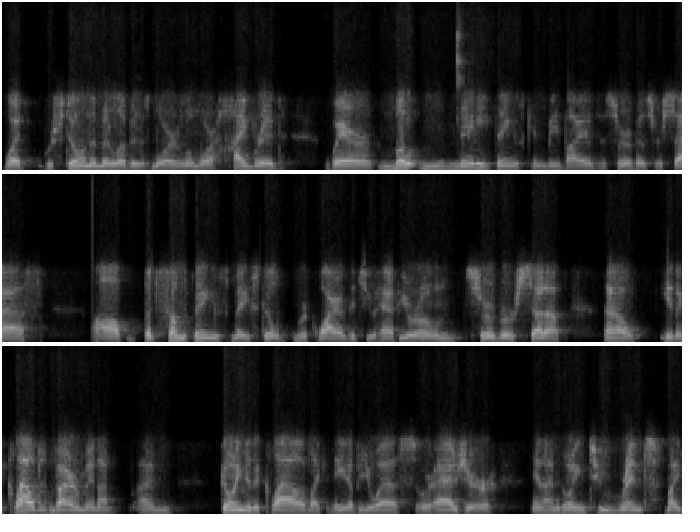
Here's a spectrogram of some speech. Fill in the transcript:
what we're still in the middle of is more a little more hybrid, where mo- many things can be buy as a service or SaaS, uh, but some things may still require that you have your own server setup. Now, in a cloud environment, I'm I'm going to the cloud like an AWS or Azure, and I'm going to rent my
